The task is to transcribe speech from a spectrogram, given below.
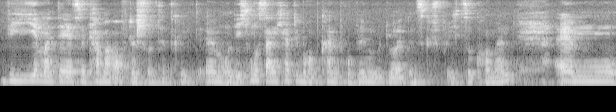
wie jemand, der jetzt eine Kamera auf der Schulter trägt. Ähm, und ich muss sagen, ich hatte überhaupt keine Probleme mit Leuten ins Gespräch zu kommen. Ähm,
